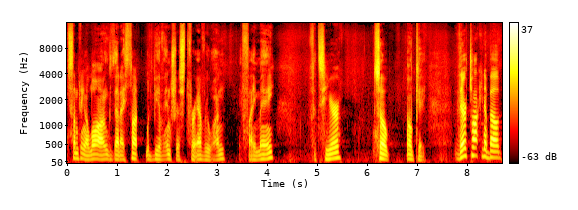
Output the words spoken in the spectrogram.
something along that I thought would be of interest for everyone, if I may, if it's here. So, okay. They're talking about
